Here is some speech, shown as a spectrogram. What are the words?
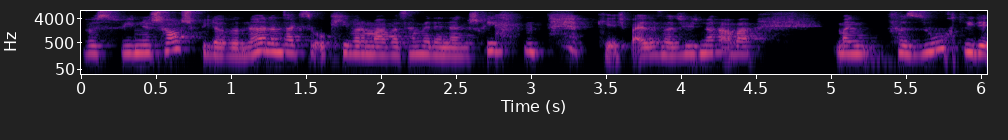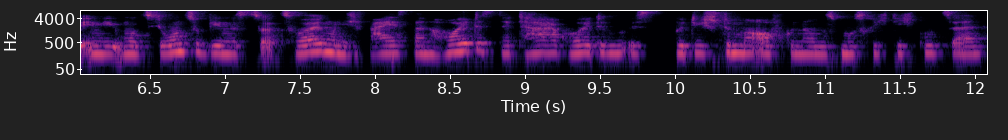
wirst wie eine Schauspielerin, ne? Dann sagst du, okay, warte mal, was haben wir denn da geschrieben? okay, ich weiß es natürlich noch, aber man versucht wieder in die Emotion zu gehen, das zu erzeugen. Und ich weiß dann, heute ist der Tag, heute ist, wird die Stimme aufgenommen, es muss richtig gut sein.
